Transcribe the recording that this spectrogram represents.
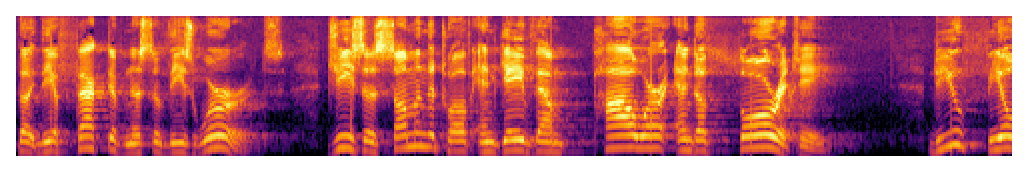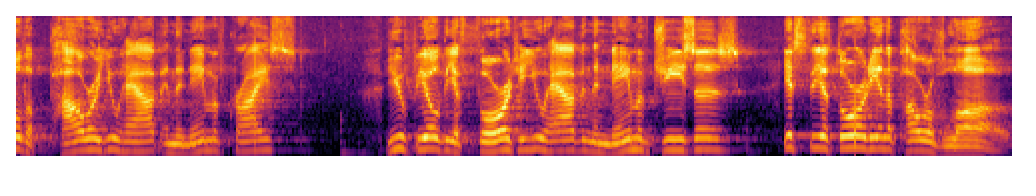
the, the effectiveness of these words. Jesus summoned the twelve and gave them power and authority. Do you feel the power you have in the name of Christ? Do you feel the authority you have in the name of Jesus? It's the authority and the power of love.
